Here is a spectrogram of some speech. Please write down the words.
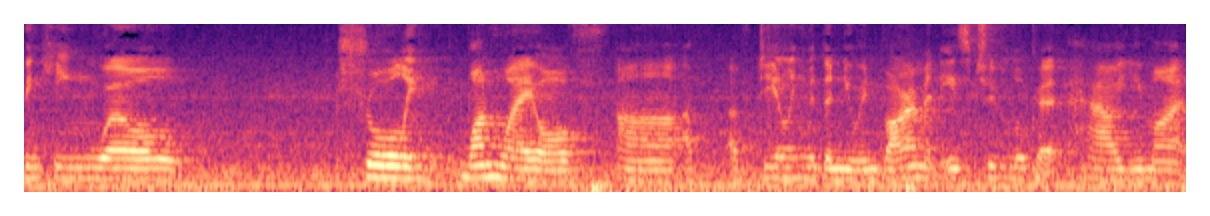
thinking, well, surely one way of uh, of dealing with the new environment is to look at how you might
